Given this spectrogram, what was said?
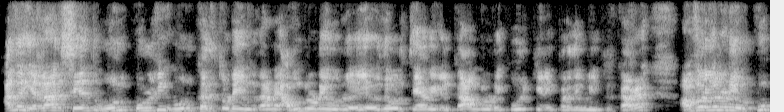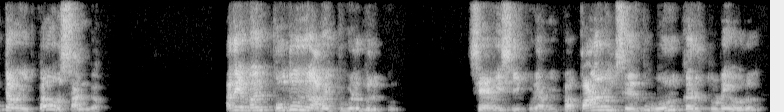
அது எல்லாரும் சேர்ந்து ஒரு கொள்கை ஒரு கருத்துடையவங்க தானே. அவங்களுடைய ஒரு ஏதோ ஒரு தேவைகளுக்காக அவங்களுடைய கோரிக்கைகளை பிரதிபலிப்பதற்காக அவர்களுடைய ஒரு கூட்டமைப்பு ஒரு சங்கம். அதே மாதிரி பொது அமைப்புகளும் இருக்கும். சேவை செய்யக்கூடிய அமைப்பா. பலரும் சேர்ந்து ஒரு கருத்துடைய ஒரு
